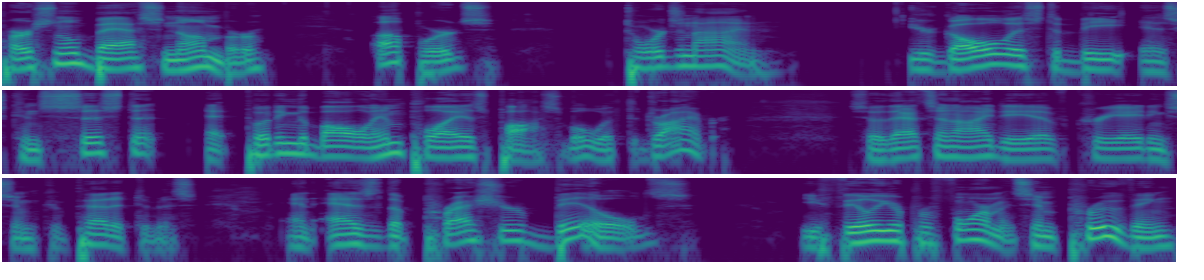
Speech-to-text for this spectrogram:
personal best number upwards towards nine. Your goal is to be as consistent at putting the ball in play as possible with the driver. So that's an idea of creating some competitiveness. And as the pressure builds, you feel your performance improving,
